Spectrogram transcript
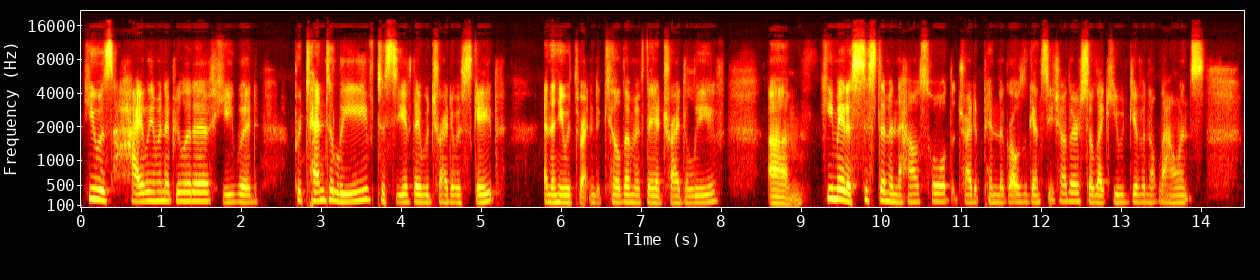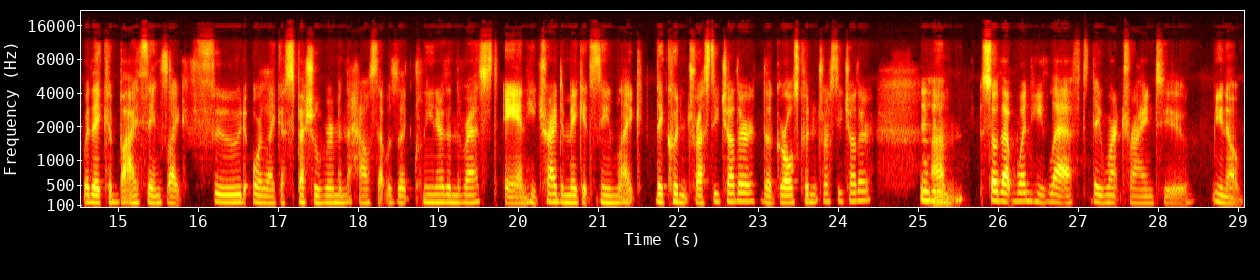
He was highly manipulative. He would pretend to leave to see if they would try to escape, and then he would threaten to kill them if they had tried to leave. Um, he made a system in the household to try to pin the girls against each other. So, like, he would give an allowance where they could buy things like food or like a special room in the house that was like cleaner than the rest. And he tried to make it seem like they couldn't trust each other. The girls couldn't trust each other. Mhm. Um, so that when he left, they weren't trying to, you know,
